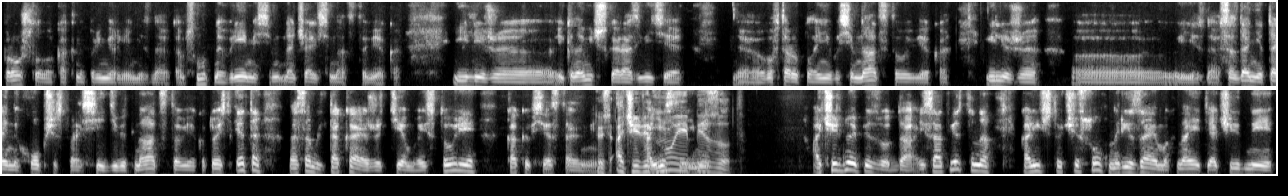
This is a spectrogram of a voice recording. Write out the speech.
прошлого, как, например, я не знаю, там смутное время в начале 17 века, или же экономическое развитие э, во второй половине XVIII века, или же, э, я не знаю, создание тайных обществ в России XIX века. То есть это, на самом деле, такая же тема истории, как и все остальные. То есть очередной а эпизод. Иметь Очередной эпизод, да. И, соответственно, количество часов, нарезаемых на эти очередные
